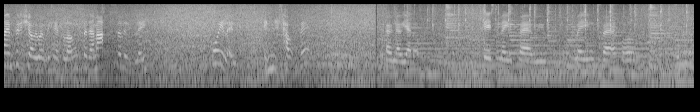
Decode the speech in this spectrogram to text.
I'm pretty sure we won't be here for long because I'm absolutely boiling in this outfit. Oh no, yeah look. Here's the main prayer room, main prayer hall.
